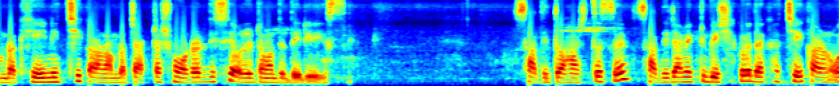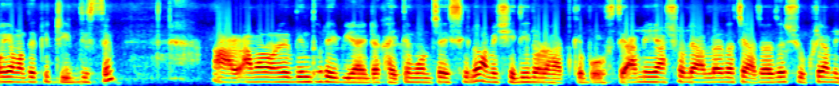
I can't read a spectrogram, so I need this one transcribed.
আমরা খেয়ে নিচ্ছি, কারণ আমরা চারটার সময় অর্ডার দিচ্ছি অলরেডি আমাদের দেরি হয়ে গেছে। সাদি তো হাসতেছে, সাদিটা আমি একটু বেশি করে দেখাচ্ছি, কারণ ওই আমাদেরকে ট্রিট দিচ্ছে। আর আমার অনেক দিন ধরে এই বিরিয়ানিটা খাইতে মন চাইছিল, আমি সেদিন ওরা হাতকে বসছি আমি আসলে আল্লাহর কাছে হাজার হাজার শুক্রিয়া, আমি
